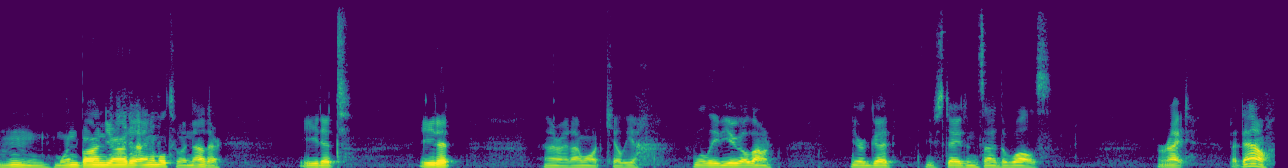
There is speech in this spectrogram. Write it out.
Mmm, one barnyard animal to another. Eat it. Eat it. Alright, I won't kill you. We'll leave you alone. You're good. You stayed inside the walls. Right, but now,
